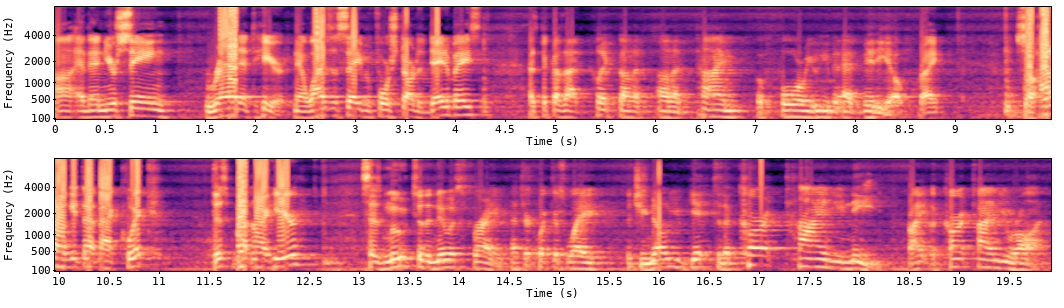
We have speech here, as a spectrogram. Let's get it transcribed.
uh, and then you're seeing red at here. Now, why does it say before start started database? That's because I clicked on a, on a time before you even had video, right? So how do I get that back quick? This button right here says move to the newest frame. That's your quickest way that you know you get to the current time you need, right? The current time you were on,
